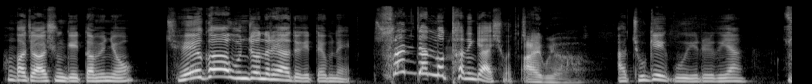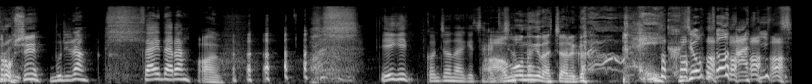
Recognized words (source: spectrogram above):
한 가지 아쉬운 게 있다면요. 제가 운전을 해야 되기 때문에 술 한 잔 못하는 게 아쉬웠죠. 아이고야. 아 조개구이를 그냥 술 없이? 물이랑 사이다랑 아유, 되게 건전하게 잘 안 드셨다. 먹는 게 낫지 않을까요? 에이 그 정도는 아니지.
